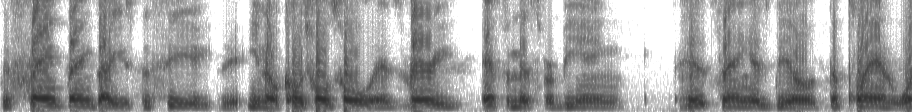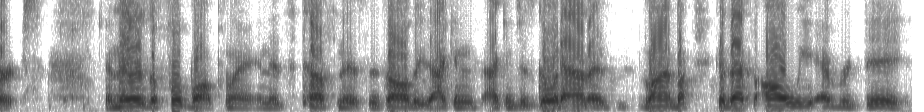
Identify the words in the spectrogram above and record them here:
the same things I used to see, you know, Coach Holtz is very infamous for being his saying his deal, the plan works. And there is a football plan. And it's toughness. It's all these. I can I can just go down and line by because that's all we ever did.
